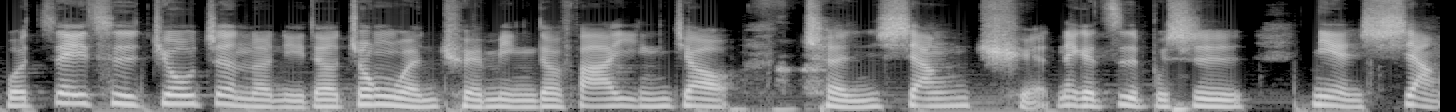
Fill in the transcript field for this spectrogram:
我这一次纠正了你的中文全名的发音，叫陈香泉，那个字不是念相，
